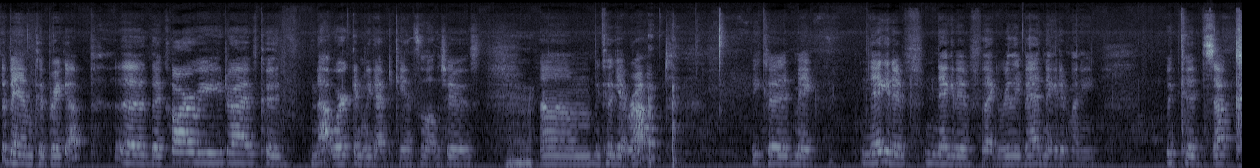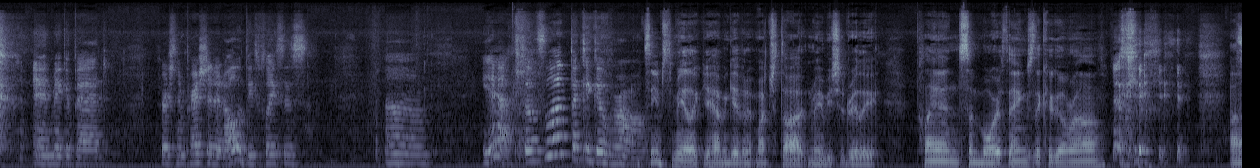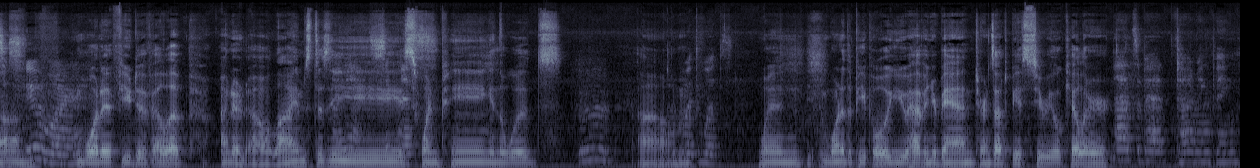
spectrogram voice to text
the band could break up. Uh, the car we drive could not work, and we'd have to cancel all the shows. Mhm. Um, we could get robbed. We could make negative, negative, like really bad negative money. We could suck and make a bad first impression at all of these places. Um, yeah, so it's a lot that could go wrong. It seems to me like you haven't given it much thought and maybe you should really plan some more things that could go wrong. Just Um, a few more. What if you develop I don't know, Lyme's disease, sickness. when peeing in the woods. Mm, Um, with woods. when one of the people you have in your band turns out to be a serial killer. That's a bad timing thing.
